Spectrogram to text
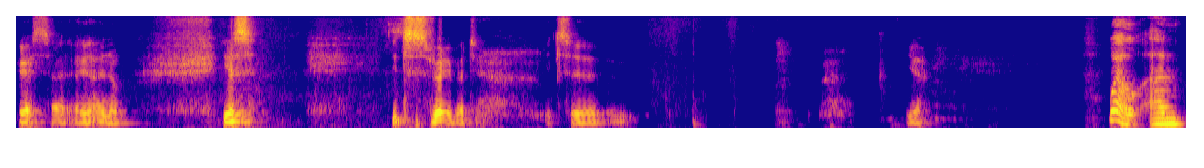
Yes, I, I, know. Yes, it's very bad. It's uh, yeah. Well, um,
